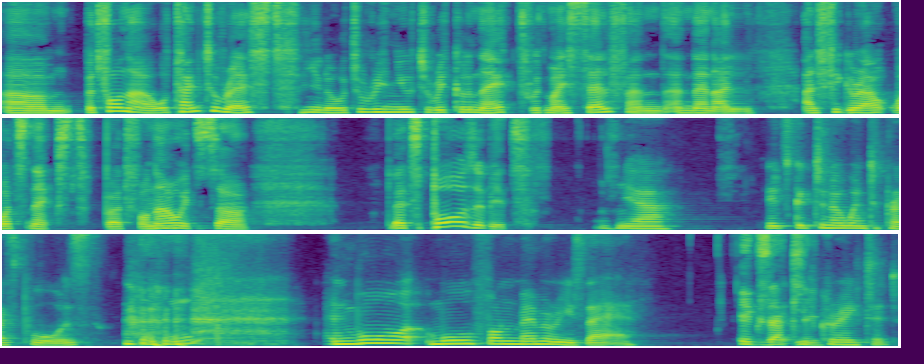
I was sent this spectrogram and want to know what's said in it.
um, but for now, time to rest, you know, to renew, to reconnect with myself and, and then I'll, I'll figure out what's next. But for mm. now, it's, uh, let's pause a bit. Mm-hmm. Yeah. It's good to know when to press pause. Mm-hmm. and more more fond memories there. Exactly. You've created.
